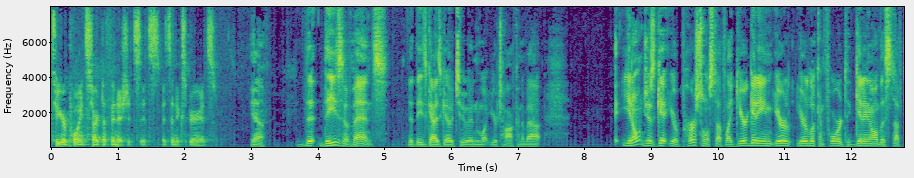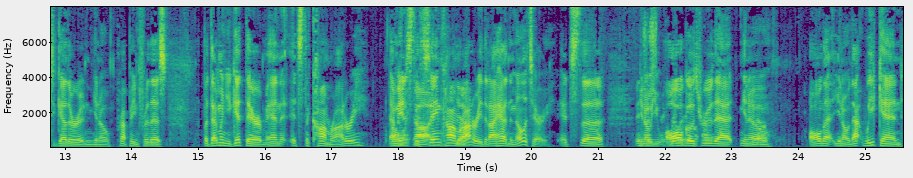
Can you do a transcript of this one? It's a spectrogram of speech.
to your point, start to finish, it's it's it's an experience. Yeah. Th- these events that these guys go to and what you're talking about, you don't just get your personal stuff. Like you're getting, you're, you're looking forward to getting all this stuff together and, you know, prepping for this. But then when you get there, man, it's the camaraderie. I Oh mean, it's the same camaraderie that I had in the military. It's the, you know, you all Really? go through that, you know, Yeah. all that, you know, that weekend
